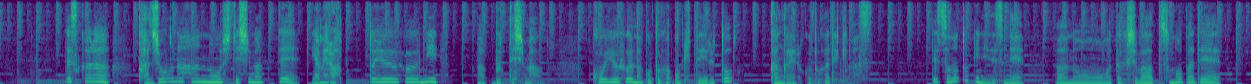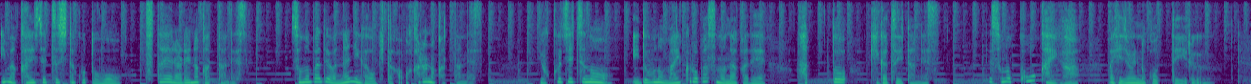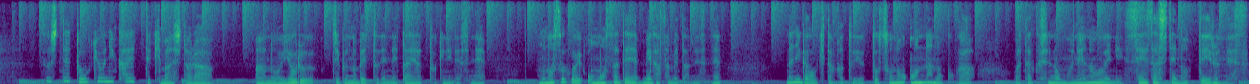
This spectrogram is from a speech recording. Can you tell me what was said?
ですから過剰な反応をしてしまってやめろというふうに、まあ、ぶってしまう。こういうふうなことが起きていると考えることができます。でその時にですねあの私はその場で今解説したことを伝えられなかったんです。その場では何が起きたかわからなかったんです。翌日の移動のマイクロバスの中ではっと気がついたんです。でその後悔が非常に残っている。そして東京に帰ってきましたらあの夜自分のベッドで寝た時にですねものすごい重さで目が覚めたんですね。何が起きたかというとその女の子が私の胸の上に正座して乗っているんです。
